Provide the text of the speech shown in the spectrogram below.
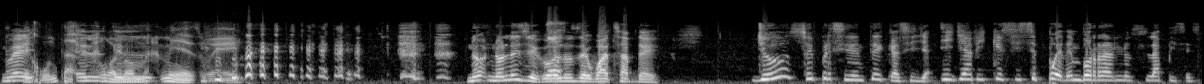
Güey, te juntas? el- Mango? No mames, güey. No, no les llegó a No. los de WhatsApp de. Yo soy presidente de casilla y ya vi que sí se pueden borrar los lápices.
